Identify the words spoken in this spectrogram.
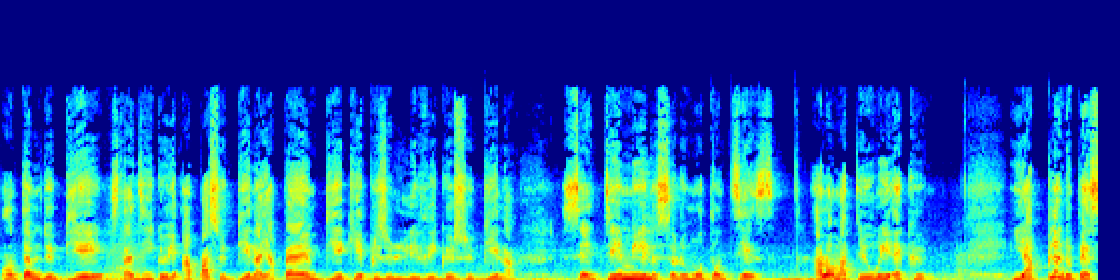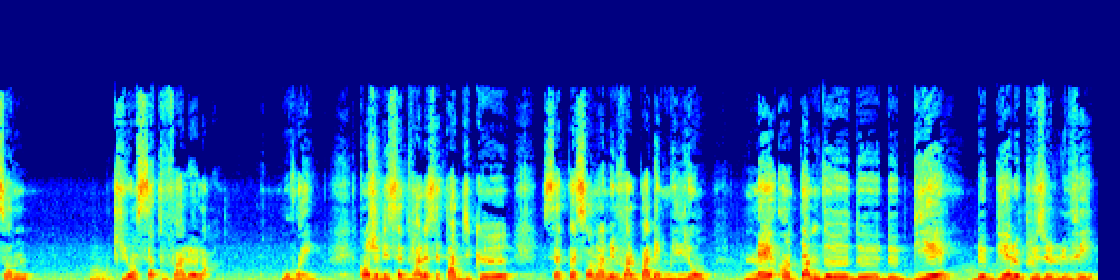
en termes de biais, c'est-à-dire qu'il n'y a pas ce biais-là, il n'y a pas un biais qui est plus élevé que ce biais-là. C'est 10 000, c'est le montant dièse. Alors ma théorie est que il y a plein de personnes qui ont cette valeur-là. Vous voyez? Quand je dis cette valeur, c'est pas dit que cette personne-là ne valent pas des millions. Mais en termes de, de, de biais, de biais le plus élevé,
